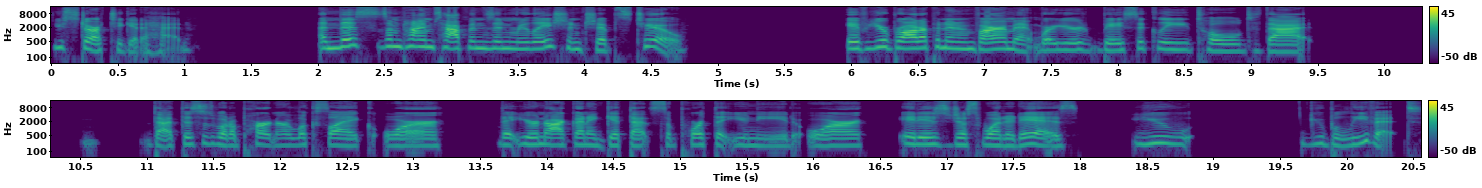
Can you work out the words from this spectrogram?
you start to get ahead. And this sometimes happens in relationships too if you're brought up in an environment where you're basically told that that this is what a partner looks like or that you're not going to get that support that you need or it is just what it is you you believe it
